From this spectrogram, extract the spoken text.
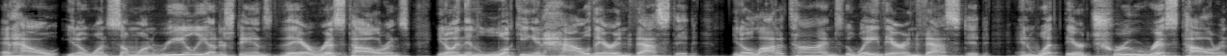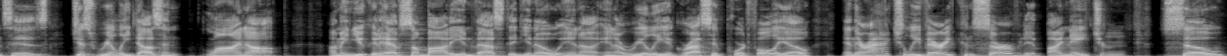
at how, you know, once someone really understands their risk tolerance, you know, and then looking at how they're invested, you know, a lot of times the way they're invested and what their true risk tolerance is just really doesn't line up. I mean, you could have somebody invested, you know, in a in a really aggressive portfolio, and they're actually very conservative by nature. Mm. So,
